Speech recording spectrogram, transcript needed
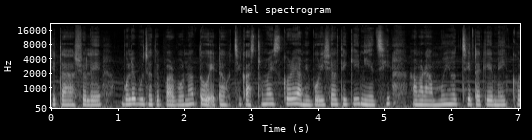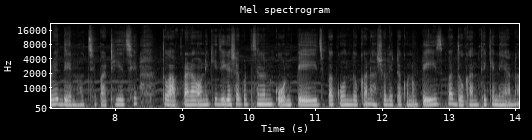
যেটা আসলে বলে বোঝাতে পারব না। তো এটা হচ্ছে কাস্টমাইজ করে আমি বরিশাল থেকেই নিয়েছি। আমার আম্মুই হচ্ছে এটাকে মেক করে দেন হচ্ছে পাঠিয়েছে। তো আপনারা অনেকেই জিজ্ঞাসা করতেছিলেন, কোন পেজ বা কোন দোকান? আসলে এটা কোনো পেজ বা দোকান থেকে নেয়া না।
